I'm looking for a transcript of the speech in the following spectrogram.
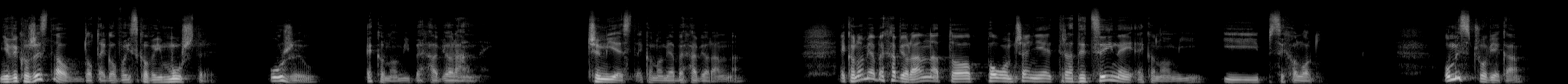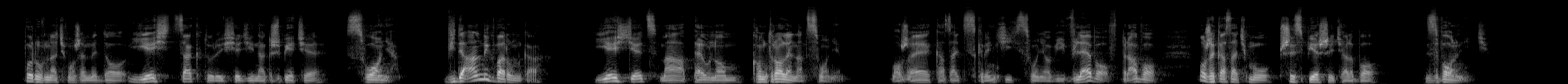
Nie wykorzystał do tego wojskowej musztry. Użył ekonomii behawioralnej. Czym jest ekonomia behawioralna? Ekonomia behawioralna to połączenie tradycyjnej ekonomii i psychologii. Umysł człowieka porównać możemy do jeźdźca, który siedzi na grzbiecie słonia. W idealnych warunkach jeździec ma pełną kontrolę nad słoniem. Może kazać skręcić słoniowi w lewo, w prawo, może kazać mu przyspieszyć albo zwolnić.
